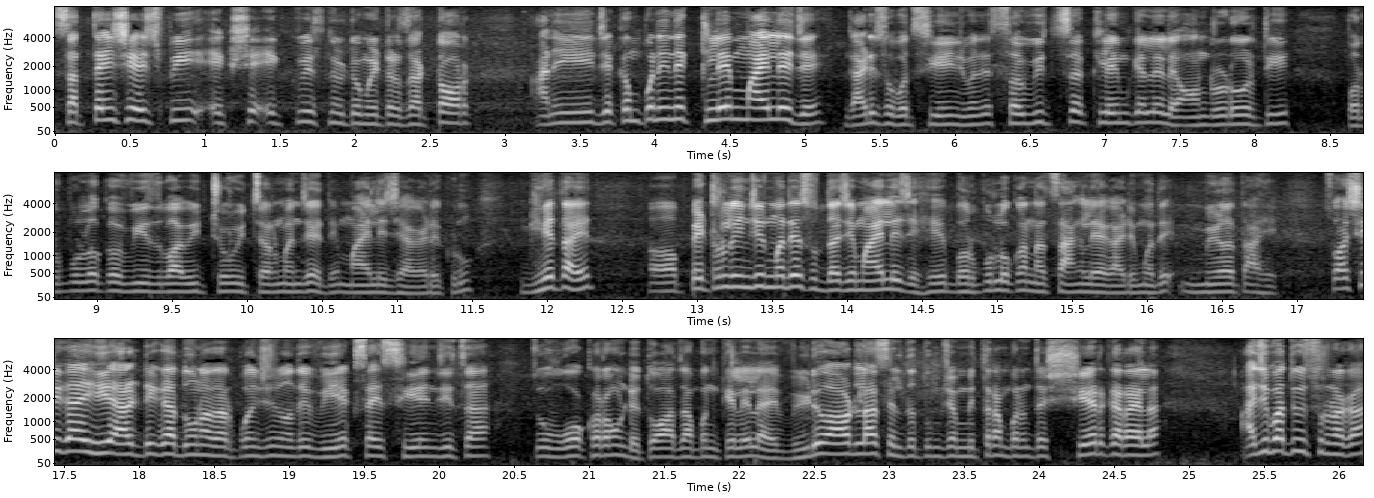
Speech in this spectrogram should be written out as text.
सत्याऐंशी एच पी एकशे एकवीस न्यूटोमीटरचा टॉर्क आणि जे कंपनीने क्लेम मायलेज आहे गाडीसोबत सी एन जीमध्ये सव्वीसचं क्लेम केलेलं आहे. ऑन रोडवरती भरपूर लोक वीस बावीस चोवीस चार म्हणजे आहे ते मायलेज ह्या गाडीकडून घेत आहेत. पेट्रोल इंजिनमध्ये सुद्धा जे मायलेज आहे हे भरपूर लोकांना चांगल्या या गाडीमध्ये मिळत आहे. सो अशी काय ही आर्टिका दोन हजार पंचवीसमध्ये V X I C N जीचा जो वॉक अराऊंड आहे तो आज आपण केलेला आहे. व्हिडिओ आवडला असेल तर तुमच्या मित्रांपर्यंत शेअर करायला अजिबात विसरू नका.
